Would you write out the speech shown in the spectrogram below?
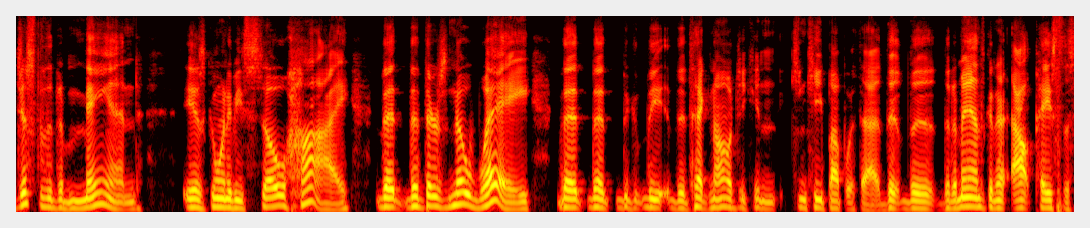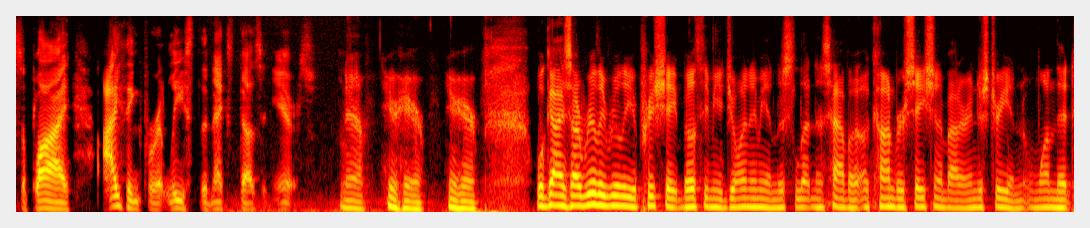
just the demand is going to be so high that that there's no way that that the the, the technology can can keep up with that. The the the demand's going to outpace the supply. I think for at least the next dozen years. Yeah, here, here. Here, here. Well, guys, I really, really appreciate both of you joining me and just letting us have a, a, conversation about our industry and one that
